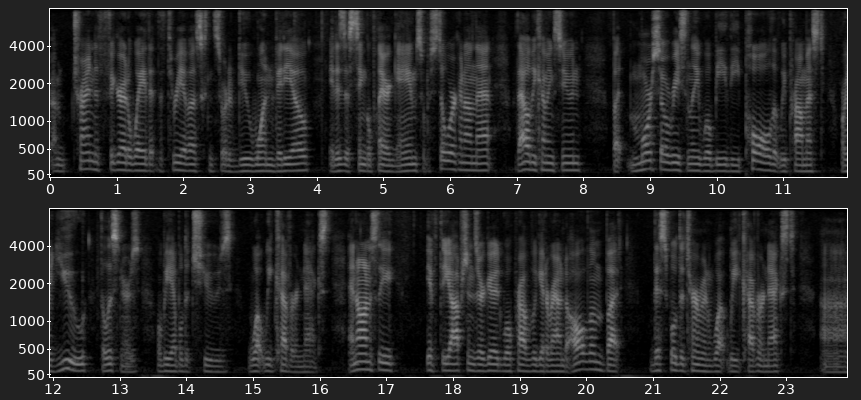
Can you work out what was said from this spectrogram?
I'm trying to figure out a way that the three of us can sort of do one video. It is a single player game, so we're still working on that. That will be coming soon. But more so recently will be the poll that we promised, where you, the listeners, will be able to choose what we cover next. And honestly, if the options are good, we'll probably get around to all of them. But this will determine what we cover next. Uh,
